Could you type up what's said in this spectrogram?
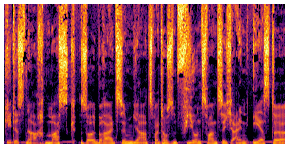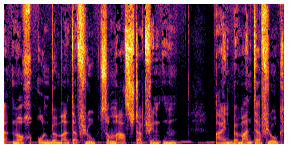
Geht es nach Musk, soll bereits im Jahr 2024 ein erster, noch unbemannter Flug zum Mars stattfinden. Ein bemannter Flug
